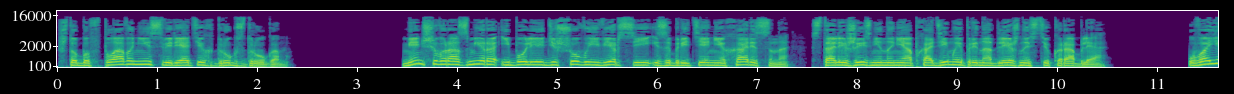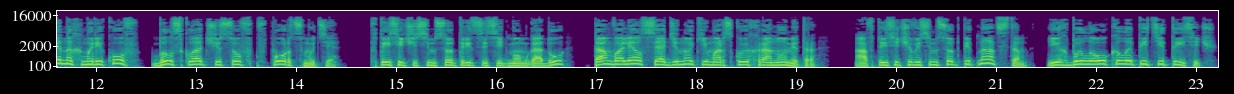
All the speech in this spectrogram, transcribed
чтобы в плавании сверять их друг с другом. Меньшего размера и более дешевые версии изобретения Харрисона стали жизненно необходимой принадлежностью корабля. У военных моряков был склад часов в Портсмуте. В 1737 году там валялся одинокий морской хронометр, а в 1815 их было около 5000.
